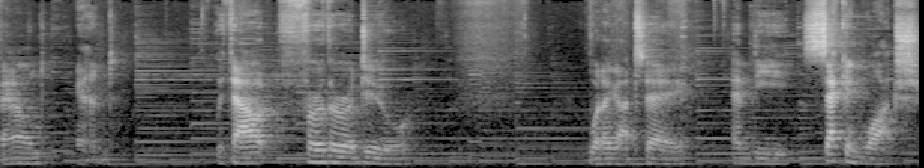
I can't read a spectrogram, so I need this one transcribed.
found, and without further ado, what I got today, and the second watch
